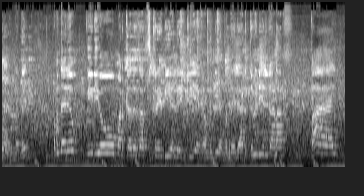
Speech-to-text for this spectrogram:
പോകുന്നത്. അപ്പോൾ എന്തായാലും വീഡിയോ മറക്കാതെ സബ്സ്ക്രൈബ് ചെയ്യുക ലൈക്ക് ചെയ്യുക കമന്റ് ചെയ്യുക. അപ്പോൾ എന്തായാലും അടുത്ത വീഡിയോയിൽ കാണാം. Bye.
